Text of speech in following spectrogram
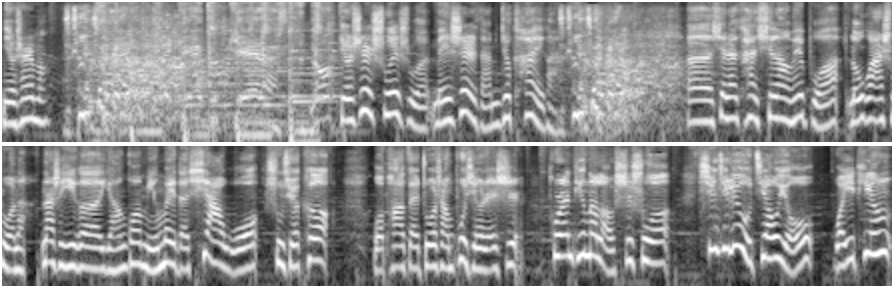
你有事儿吗？有事儿说一说，没事儿咱们就看一看。呃，先来看新浪微博，楼瓜说了，那是一个阳光明媚的下午，数学课，我趴在桌上不省人事，突然听到老师说星期六郊游，我一听，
